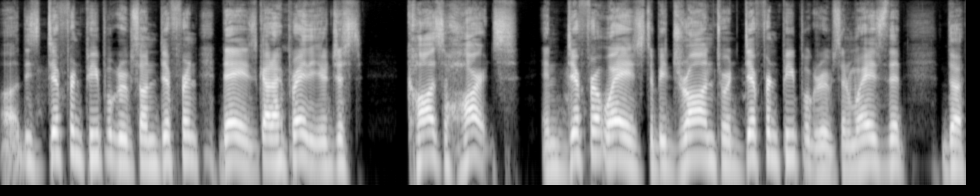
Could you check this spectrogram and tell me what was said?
uh, these different people groups on different days, God, I pray that you just cause hearts in different ways to be drawn toward different people groups in ways that the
